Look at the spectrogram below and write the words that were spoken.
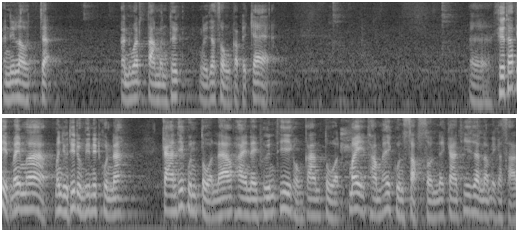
อันนี้เราจะอนุมัตตามบันทึกหรือจะส่งกลับไปแก่คือถ้าผิดไม่มากมันอยู่ที่ดุลพินิจคุณนะ การที่คุณตรวจแล้วภายในพื้นที่ของการตรวจไม่ทำให้คุณสับสนในการที่จะนำเอกสาร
